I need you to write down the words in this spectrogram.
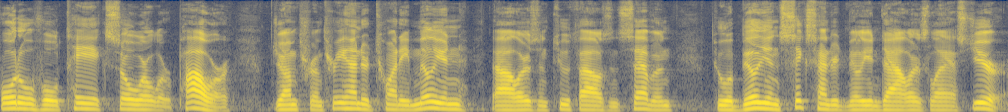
photovoltaic solar power jumped from $320 million in 2007 to a billion six hundred million dollars last year.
